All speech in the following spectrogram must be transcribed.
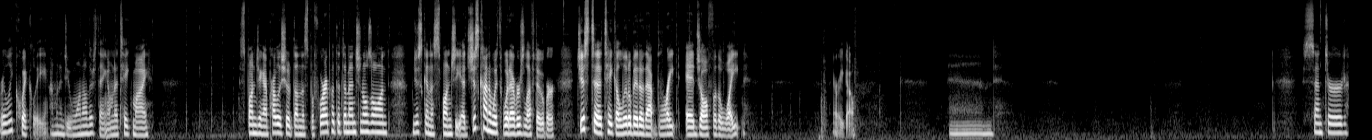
really quickly, I'm going to do one other thing. I'm going to take my sponging. I probably should have done this before I put the dimensionals on. I'm just going to sponge the edge, just kind of with whatever's left over, just to take a little bit of that bright edge off of the white. There we go. And centered.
